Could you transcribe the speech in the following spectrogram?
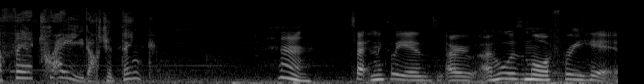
A fair trade, I should think. Hmm. Technically, is are, are who is more free here?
